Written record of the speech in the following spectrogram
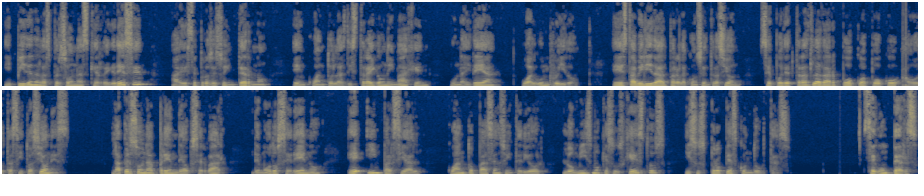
y piden a las personas que regresen a ese proceso interno en cuanto las distraiga una imagen, una idea o algún ruido. Esta habilidad para la concentración se puede trasladar poco a poco a otras situaciones. La persona aprende a observar de modo sereno e imparcial cuánto pasa en su interior, lo mismo que sus gestos y sus propias conductas. Según Peirce,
